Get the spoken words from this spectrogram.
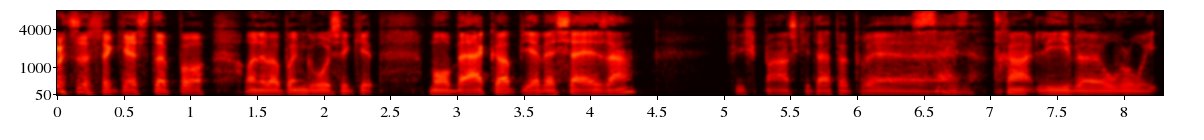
Oui, ça fait que c'était pas. On n'avait pas une grosse équipe. Mon backup, il avait 16 ans. Puis je pense qu'il était à peu près euh, 16 ans. 30 livres euh, overweight.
